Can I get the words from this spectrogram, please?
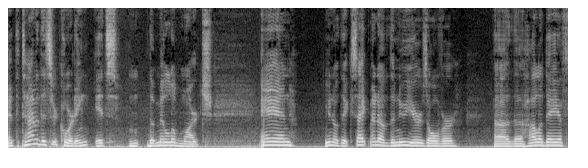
At the time of this recording, it's m- the middle of March, and you know the excitement of the New Year's over, uh, the holiday of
